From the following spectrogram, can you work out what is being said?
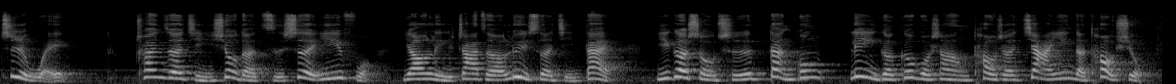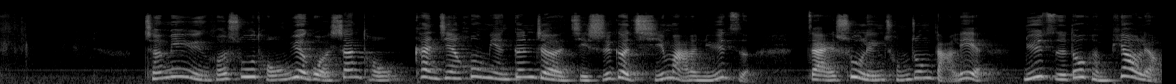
雉尾，穿着锦绣的紫色衣服，腰里扎着绿色锦带，一个手持弹弓，另一个胳膊上套着架鹰的套袖。陈明允和书童越过山头，看见后面跟着几十个骑马的女子，在树林丛中打猎。女子都很漂亮，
